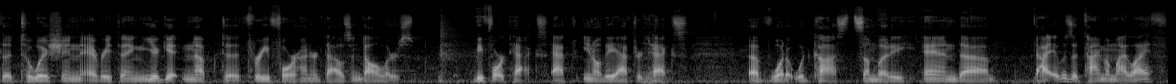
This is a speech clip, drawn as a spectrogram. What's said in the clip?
the tuition, everything, you're getting up to three, four hundred thousand dollars before tax. After you know the after tax of what it would cost somebody, and um, I, it was a time of my life.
